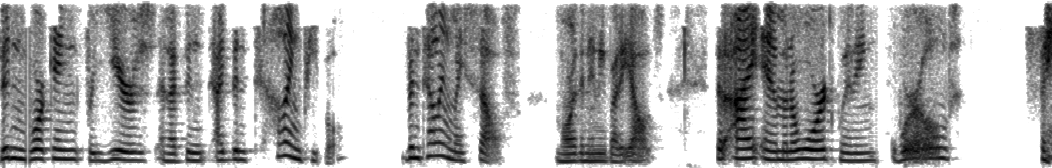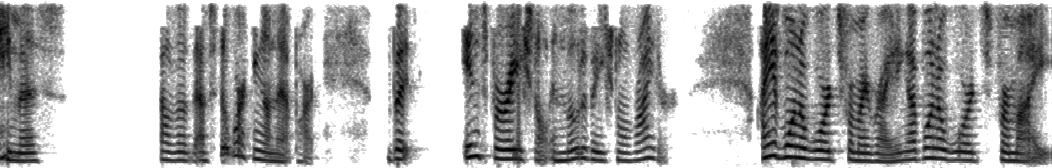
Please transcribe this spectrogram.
been working for years, and I've been I've been telling people, been telling myself more than anybody else, that I am an award-winning, world famous, although I'm still working on that part, but inspirational and motivational writer. I have won awards for my writing. I've won awards for my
